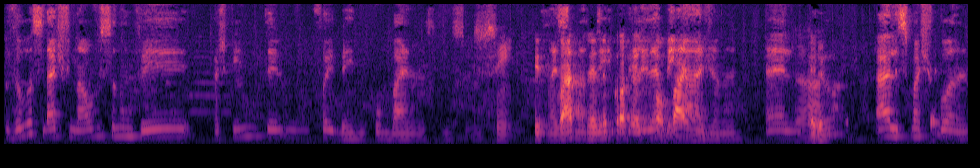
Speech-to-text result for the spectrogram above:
Velocidade final você não vê. Acho que ele não, teve, não foi bem no combine. Não sei. Sim. Fiz Mas quatro no vezes no tempo de ele é bem ágil, né? É, ele, Ah. Ele- ah, ele se machucou, né?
